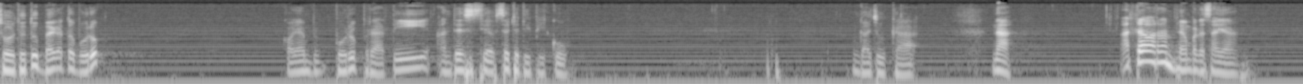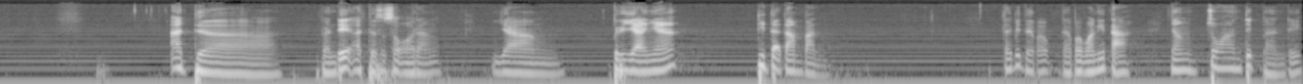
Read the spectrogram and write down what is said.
Jodoh itu baik atau buruk? Kalau yang buruk berarti Anda siap-siap jadi biku. Enggak juga. Nah, ada orang bilang pada saya, ada Bande ada seseorang yang prianya tidak tampan. Tapi dapat, dapat wanita yang cantik Bande.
